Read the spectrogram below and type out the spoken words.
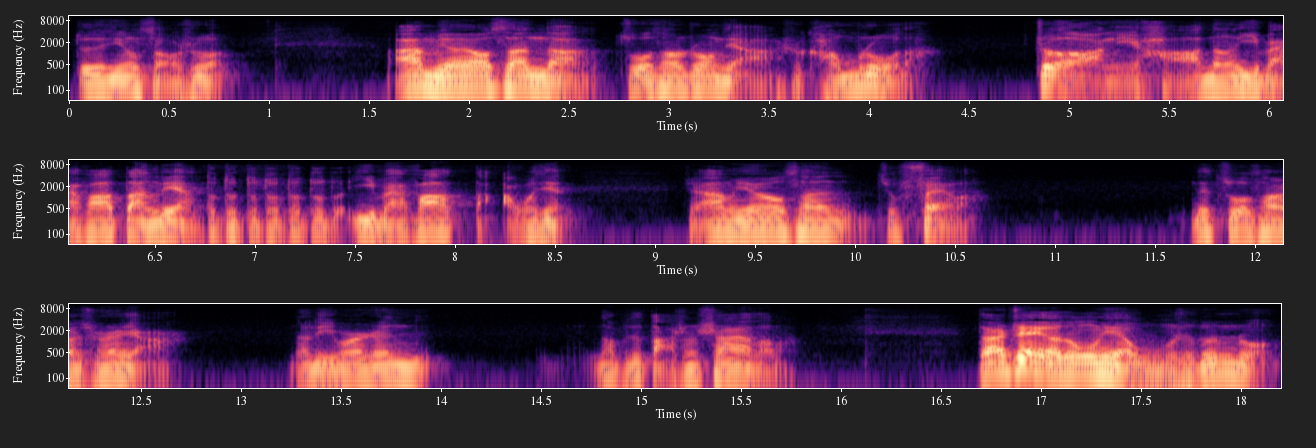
对它进行扫射，M 幺幺三的座舱装甲是扛不住的，这你好弄一百发弹链，嘟嘟嘟嘟嘟嘟嘟，一百发打过去，这 M 幺幺三就废了，那座舱上全是眼儿，那里边人那不就打成筛子了？但是这个东西五十吨重，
